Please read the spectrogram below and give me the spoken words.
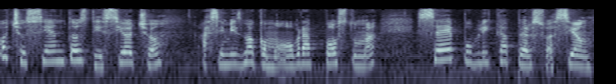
1818, asimismo como obra póstuma, se publica Persuasión,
